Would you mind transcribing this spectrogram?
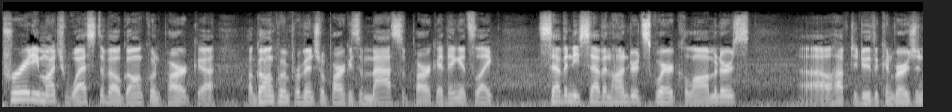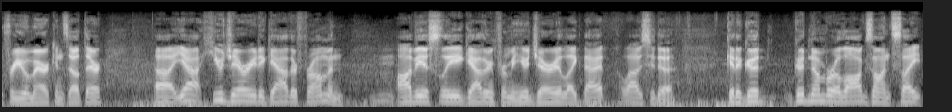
pretty much west of Algonquin Park. Uh, Algonquin Provincial Park is a massive park. I think it's like 7,700 square kilometers. Uh, I'll have to do the conversion for you Americans out there. Uh, yeah, huge area to gather from, and obviously gathering from a huge area like that allows you to get a good good number of logs on site.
